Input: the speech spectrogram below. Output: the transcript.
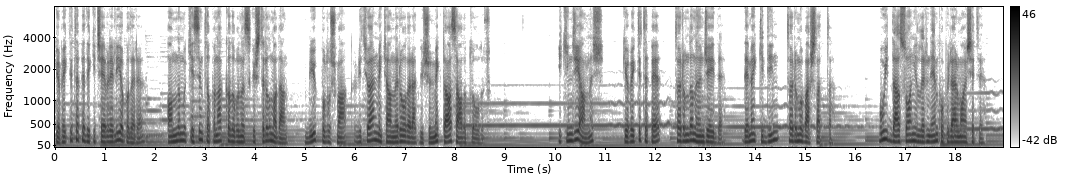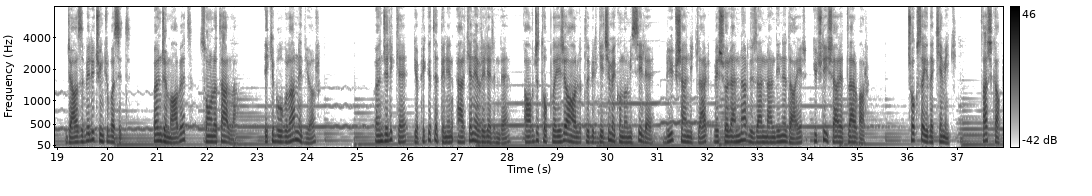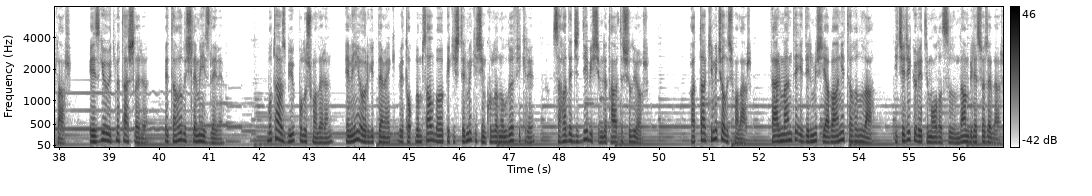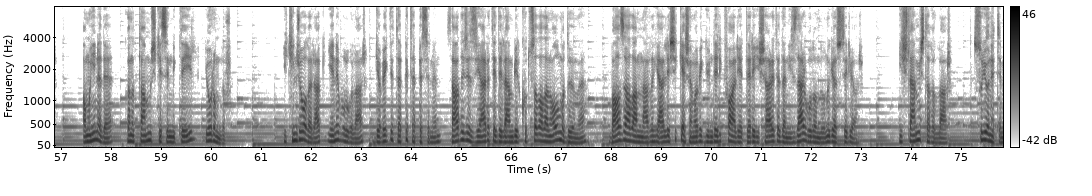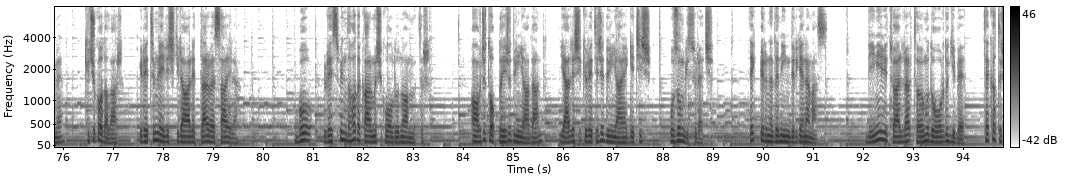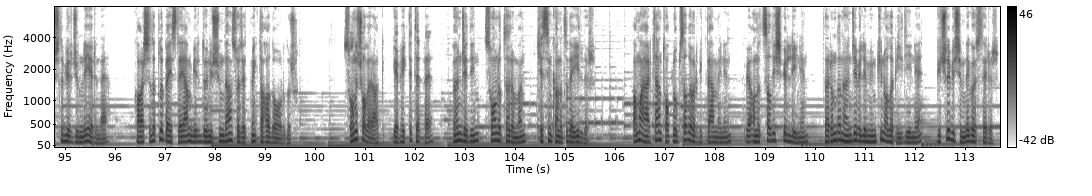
Göbekli Tepe'deki çevreli yapıları, anlamı kesin tapınak kalıbına sıkıştırılmadan büyük buluşma, ritüel mekanları olarak düşünmek daha sağlıklı olur. İkinci yanlış, Göbekli Tepe tarımdan önceydi. Demek ki din tarımı başlattı. Bu iddia son yılların en popüler manşeti. Cazibeli çünkü basit. Önce mabet, sonra tarla. Peki bulgular ne diyor? Öncelikle Göbekli Tepe'nin erken evrelerinde avcı toplayıcı ağırlıklı bir geçim ekonomisiyle büyük şenlikler ve şölenler düzenlendiğine dair güçlü işaretler var. Çok sayıda kemik, taş kaplar, ezgi öğütme taşları ve tahıl işleme izleri. Bu tarz büyük buluşmaların emeği örgütlemek ve toplumsal bağı pekiştirmek için kullanıldığı fikri sahada ciddi biçimde tartışılıyor. Hatta kimi çalışmalar fermente edilmiş yabani tahılla içecek üretimi olasılığından bile söz eder. Ama yine de kanıtlanmış kesinlik değil, yorumdur. İkinci olarak yeni bulgular Göbekli Tepe Tepesi'nin sadece ziyaret edilen bir kutsal alan olmadığını, bazı alanlarda yerleşik yaşama ve gündelik faaliyetlere işaret eden izler bulunduğunu gösteriyor. İşlenmiş tahıllar, su yönetimi, küçük odalar, üretimle ilişkili aletler vesaire. Bu, resmin daha da karmaşık olduğunu anlatır. Avcı toplayıcı dünyadan yerleşik üretici dünyaya geçiş uzun bir süreç. Tek bir nedeni indirgenemez. Dini ritüeller tağımı doğurdu gibi tek atışlı bir cümle yerine karşılıklı besleyen bir dönüşümden söz etmek daha doğrudur. Sonuç olarak Göbekli Tepe, önce din sonra tarımın kesin kanıtı değildir. Ama erken toplumsal örgütlenmenin ve anıtsal işbirliğinin tarımdan önce bile mümkün olabildiğini güçlü biçimde gösterir.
